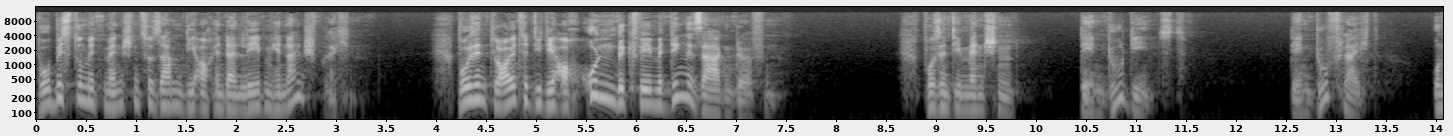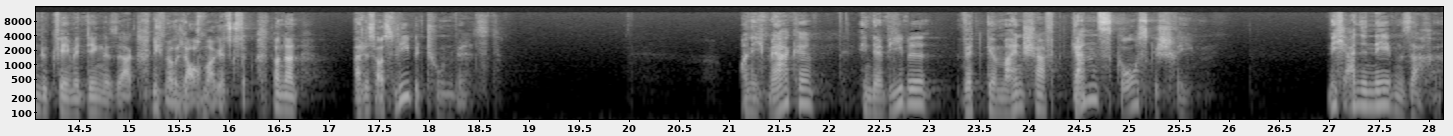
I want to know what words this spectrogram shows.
Wo bist du mit Menschen zusammen, die auch in dein Leben hineinsprechen? Wo sind Leute, die dir auch unbequeme Dinge sagen dürfen? Wo sind die Menschen, denen du dienst, denen du vielleicht unbequeme Dinge sagst? Nicht nur, weil du auch mal jetzt gesagt, sondern weil du es aus Liebe tun willst. Und ich merke, in der Bibel wird Gemeinschaft ganz groß geschrieben. Nicht eine Nebensache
